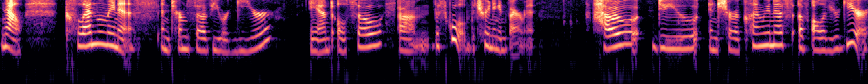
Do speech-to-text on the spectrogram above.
Now, cleanliness in terms of your gear and also um, the school, the training environment. How do you ensure cleanliness of all of your gear?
